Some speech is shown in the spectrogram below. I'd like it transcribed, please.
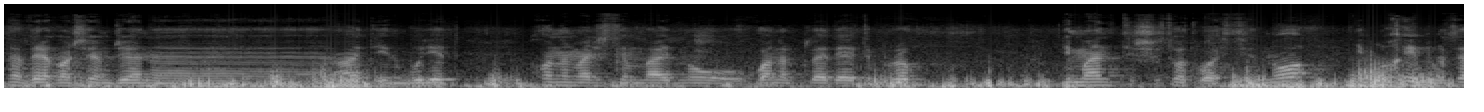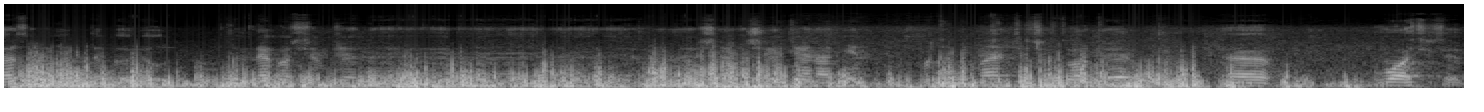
Snapdragon 7 Gen э, 1 будет, Honor Magic 7 Lite, ну, Honor Play Data Pro Dimensity 680, но неплохие процессоры, я бы так говорил. Snapdragon 7 Gen, э, 6 Gen 1 будет Dimensity 680.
